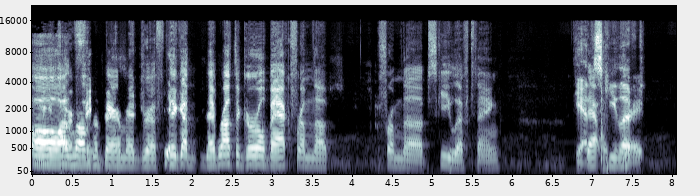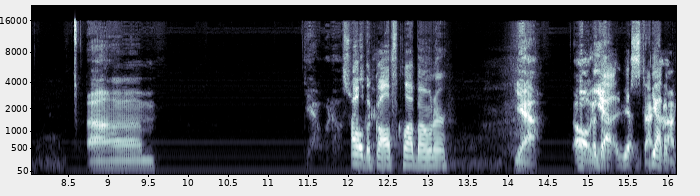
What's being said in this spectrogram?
Oh, I love the bare midriff. They got they brought the girl back from the from the ski lift thing. Yeah, That the ski lift. great. Um. Yeah, what else? Oh, the there? golf club owner. yeah. Oh Uh, yeah, yeah, yeah, the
